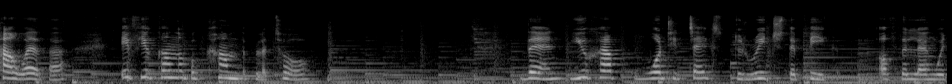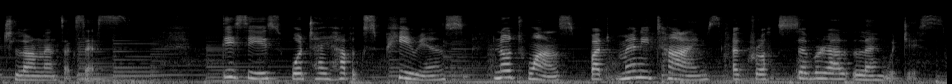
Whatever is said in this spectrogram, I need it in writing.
However, if you can overcome the plateau, then you have what it takes to reach the peak of the language learning success. This is what I have experienced not once but many times across several languages.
